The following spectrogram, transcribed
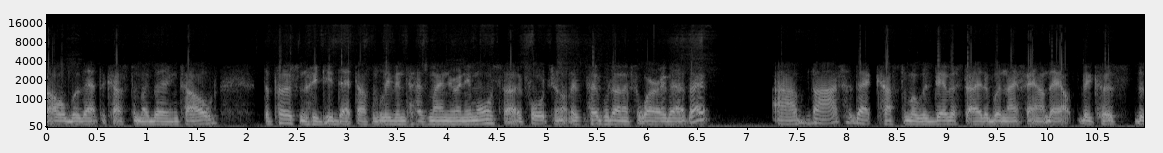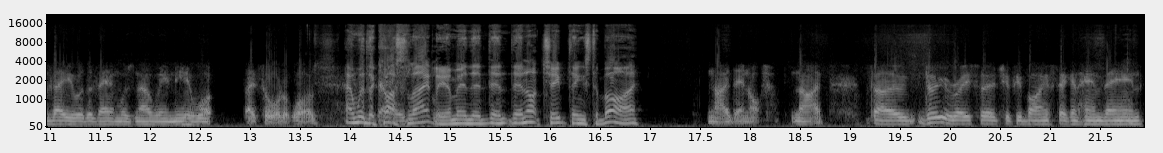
sold without the customer being told. The person who did that doesn't live in Tasmania anymore, so fortunately people don't have to worry about that. Uh, but that customer was devastated when they found out because the value of the van was nowhere near what they thought it was. And with the so, cost lately, I mean, they're, they're not cheap things to buy. No, they're not. No. So do your research if you're buying a second-hand van.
